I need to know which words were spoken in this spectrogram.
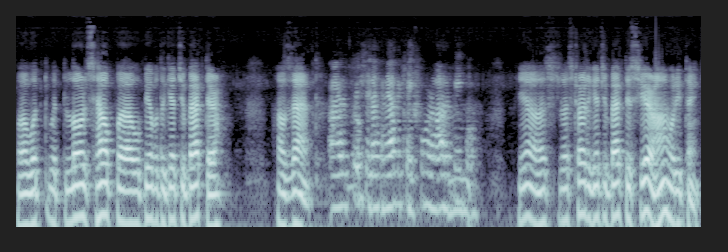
Well, with with Lord's help, uh, we'll be able to get you back there. How's that? I appreciate I can advocate for a lot of people. Yeah, let's let's try to get you back this year, huh? What do you think?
